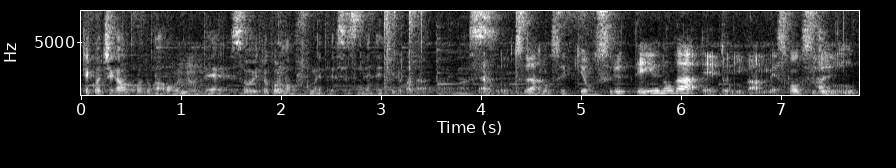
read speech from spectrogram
結構違うことが多いので、そういうところも含めて説明できればなと思います。なるほど。ツアーの設計をするっていうのが、えー、と2番目。その次に、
